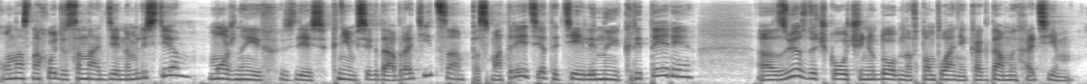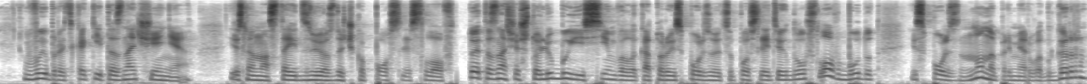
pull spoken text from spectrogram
у нас находятся на отдельном листе, можно их здесь к ним всегда обратиться, посмотреть. Это, те или иные критерии. Э, звездочка очень удобна в том плане, когда мы хотим выбрать какие-то значения, если у нас стоит звездочка после слов, то это значит, что любые символы, которые используются после этих двух слов, будут использованы. Ну, например, вот гр,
